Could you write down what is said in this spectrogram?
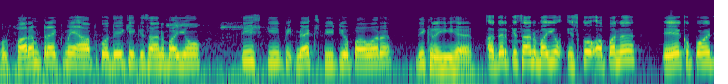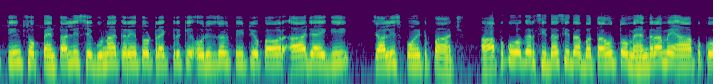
और फार्म ट्रैक में आपको देखिए किसान भाइयों 30 की मैक्स पीटीओ पावर दिख रही है। अगर किसान भाइयों, इसको अपन एक पॉइंट तीन सौ पैंतालीस से गुना करें तो ट्रैक्टर की ओरिजिनल पीटीओ पावर आ जाएगी चालीस पॉइंट पाँच। आपको अगर सीधा सीधा बताऊँ तो महिंद्रा में आपको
